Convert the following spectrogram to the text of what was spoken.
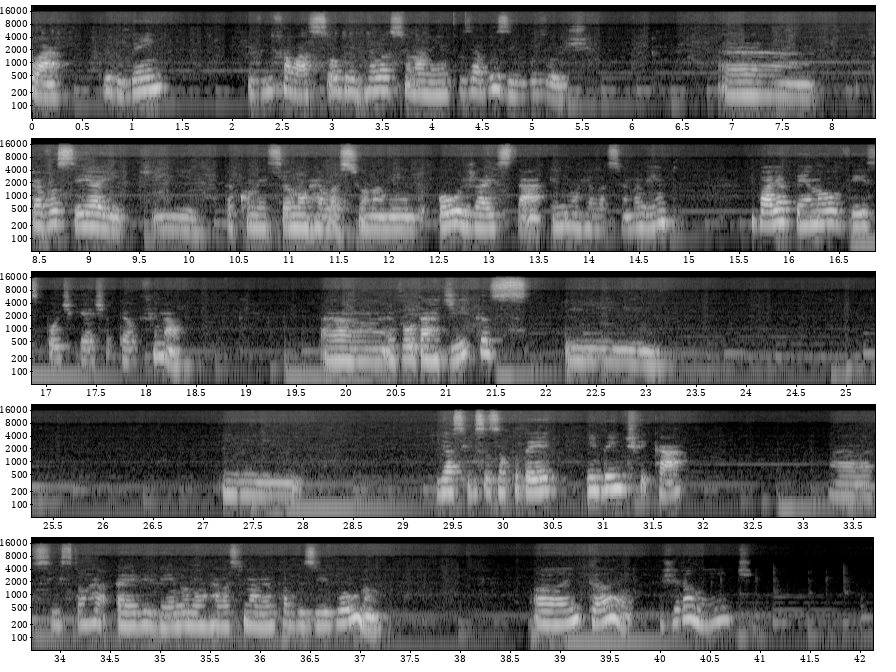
Olá, tudo bem? Eu vim falar sobre relacionamentos abusivos hoje. Ah, Para você aí que está começando um relacionamento ou já está em um relacionamento, vale a pena ouvir esse podcast até o final. Ah, eu vou dar dicas e, e, e assim vocês vão poder identificar ah, se estão é, vivendo num relacionamento abusivo ou não. Ah, então, geralmente,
